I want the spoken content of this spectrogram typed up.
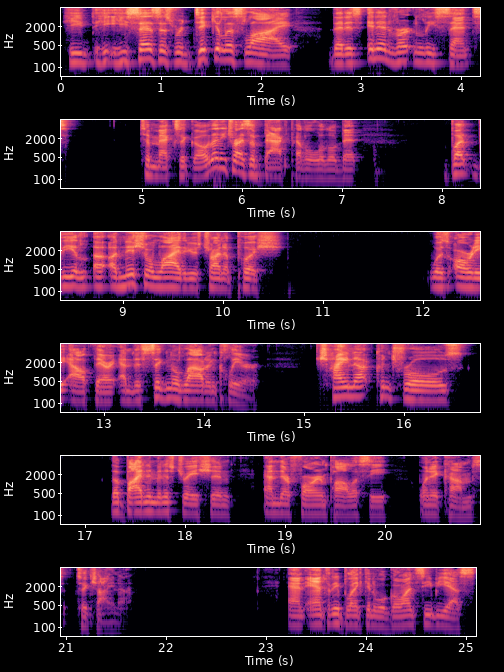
He he, he says this ridiculous lie that is inadvertently sent to Mexico. Then he tries to backpedal a little bit. But the uh, initial lie that he was trying to push was already out there, and the signal loud and clear. China controls the Biden administration and their foreign policy when it comes to China. And Antony Blinken will go on CBS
